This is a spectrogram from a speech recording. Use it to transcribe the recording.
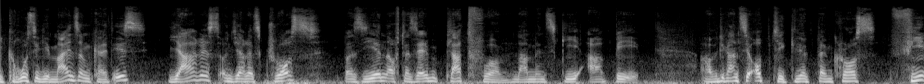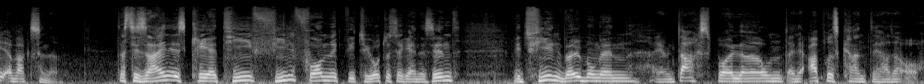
Die große Gemeinsamkeit ist, Yaris und Yaris Cross basieren auf derselben Plattform namens GAB. Aber die ganze Optik wirkt beim Cross viel erwachsener. Das Design ist kreativ, vielformig, wie Toyotas ja gerne sind, mit vielen Wölbungen, einem Dachspoiler und eine Abrisskante hat er auch.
